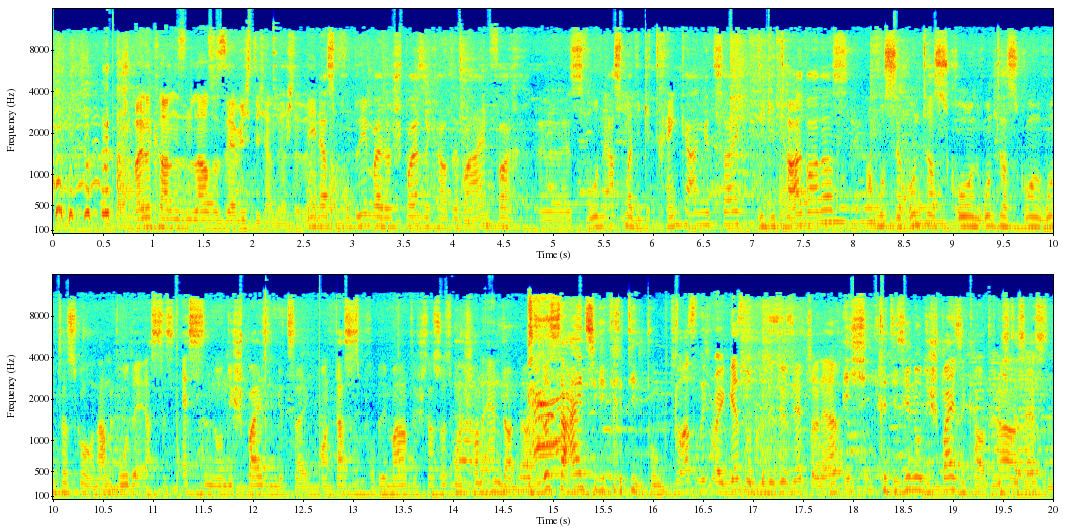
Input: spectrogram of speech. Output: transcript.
Speisekarten sind Laso sehr wichtig an der Nee, Stelle. das Problem bei der Speisekarte war einfach, äh, es wurden erstmal die Getränke angezeigt. Digital war das. Man musste runterscrollen, runterscrollen, runterscrollen. Und dann wurde erst das Essen und die Speisen gezeigt. Und das ist problematisch. Das sollte man schon ändern. Also das ist der einzige Kritikpunkt. Du hast nicht mal gegessen und kritisierst jetzt schon, ja? Ich kritisiere nur die Speisekarte, nicht das Essen.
